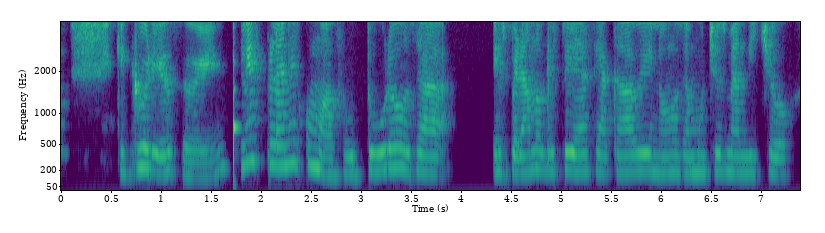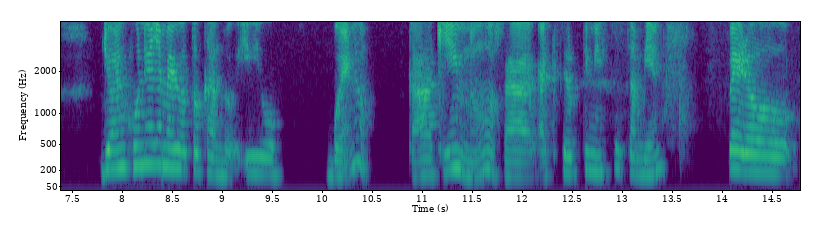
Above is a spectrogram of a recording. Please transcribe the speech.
Qué curioso, ¿eh? ¿Tienes planes como a futuro? O sea, esperando que esto ya se acabe, ¿no? O sea, muchos me han dicho, yo en junio ya me veo tocando y digo, bueno, cada quien, ¿no? O sea, hay que ser optimistas también, pero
